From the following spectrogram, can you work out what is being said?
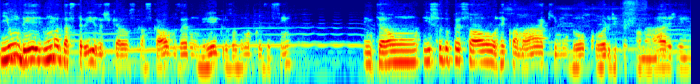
E um de, uma das três, acho que eram os cascalvos, eram negros, alguma coisa assim. Então, isso do pessoal reclamar que mudou cor de personagem,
